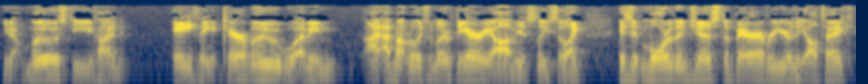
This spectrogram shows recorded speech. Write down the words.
You know, moose? Do you hunt anything? Caribou? I mean, I, I'm not really familiar with the area, obviously. So like, is it more than just a bear every year that y'all take?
